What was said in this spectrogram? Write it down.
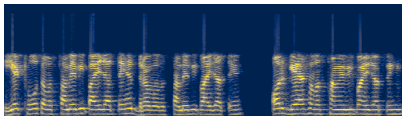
ये ठोस अवस्था में भी पाए जाते हैं, द्रव अवस्था में भी पाए जाते हैं और गैस अवस्था में भी पाए जाते हैं।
